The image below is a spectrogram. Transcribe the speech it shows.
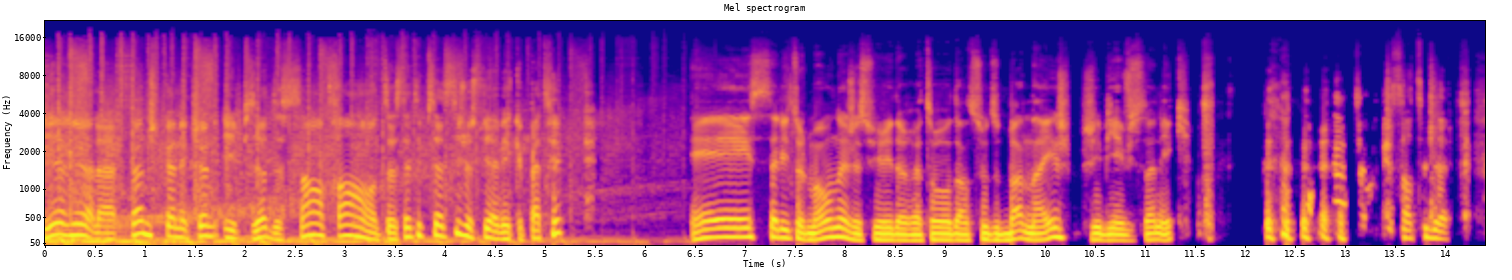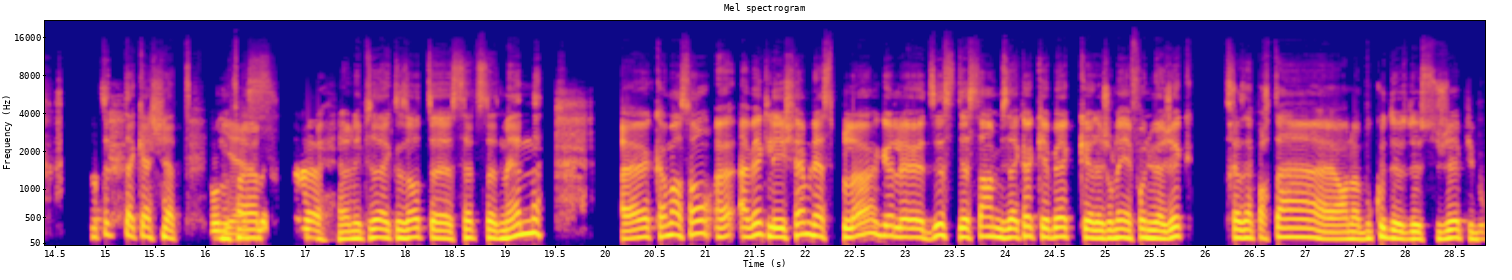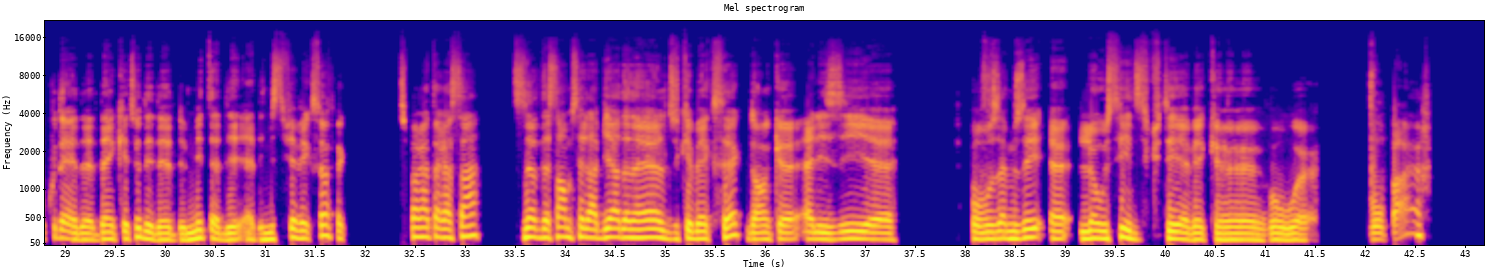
bienvenue à la Punch Connection épisode 130. Cet épisode-ci, je suis avec Patrick. Et salut tout le monde, je suis de retour dans dessous du banc de neige. J'ai bien vu ça, Nick. sorti, de, sorti de ta cachette pour nous faire un épisode avec nous autres euh, cette semaine. Euh, commençons euh, avec les Shameless Plug. Le 10 décembre, Misaka Québec, la journée info nuagique. Très important. on a beaucoup de, sujets puis beaucoup d'inquiétudes et de, mythes à, démystifier avec ça. Fait super intéressant. 19 décembre, c'est la bière de Noël du Québec sec. Donc, allez-y pour vous amuser là aussi et discuter avec vos, vos pères.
